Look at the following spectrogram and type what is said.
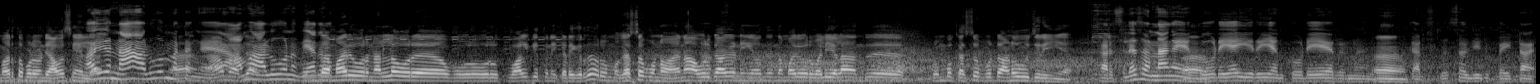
வருத்தப்பட வேண்டிய அவசியம் இல்லை. ஐயோ நான் அழுவ மாட்டேங்க. அவன் அழுவணும். இந்த வேதனை மாதிரி ஒரு நல்ல ஒரு ஒரு- வாழ்க்கை துணை கிடைக்கிறது ரொம்ப கஷ்டப்படணும். ஏன்னா அவருக்காக நீங்கள் வந்து இந்த மாதிரி ஒரு வழியெல்லாம் வந்து ரொம்ப கஷ்டப்பட்டு அனுபவிச்சிருக்கீங்க. கடைசியில் சொன்னாங்க என் கூடயே இரு என் கூடயே இருன்னு. கடைசியில் சொல்லிட்டு போயிட்டான்.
